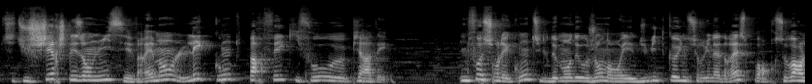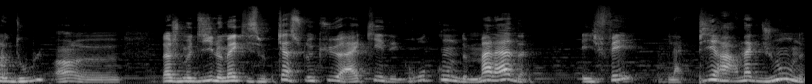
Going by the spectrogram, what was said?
si tu cherches les ennuis, c'est vraiment les comptes parfaits qu'il faut euh, pirater. Une fois sur les comptes, il demandait aux gens d'envoyer du bitcoin sur une adresse pour en recevoir le double. hein, euh. Là, je me dis, le mec, il se casse le cul à hacker des gros comptes de malades et il fait la pire arnaque du monde.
